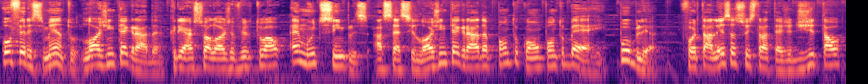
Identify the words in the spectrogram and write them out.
Oferecimento Loja Integrada. Criar sua loja virtual é muito simples. Acesse lojaintegrada.com.br. Publia Fortaleça sua estratégia digital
